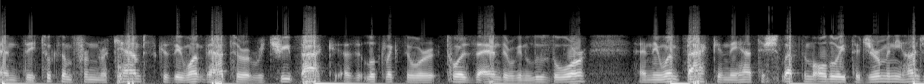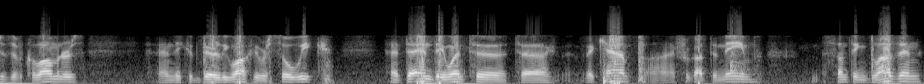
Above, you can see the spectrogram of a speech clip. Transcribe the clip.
and they took them from their camps because they went, they had to retreat back as it looked like they were towards the end, they were going to lose the war, and they went back and they had to schlep them all the way to Germany, hundreds of kilometers, and they could barely walk. They were so weak. At the end, they went to to the camp. Uh, I forgot the name, something Blazen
